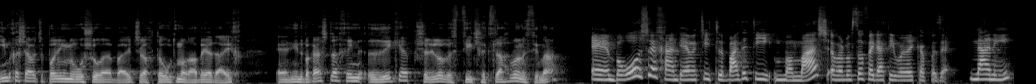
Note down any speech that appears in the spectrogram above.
אם חשבת שפה נגמרו שיעורי הבית שלך טעות מרה בידייך, אה, נתבקשת להכין recap של לילו וסטיץ', הצלחת במשימה? אה, ברור שהכנתי, האמת שהתלבטתי ממש, אבל בסוף הגעתי בריקאפ הזה. נני,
